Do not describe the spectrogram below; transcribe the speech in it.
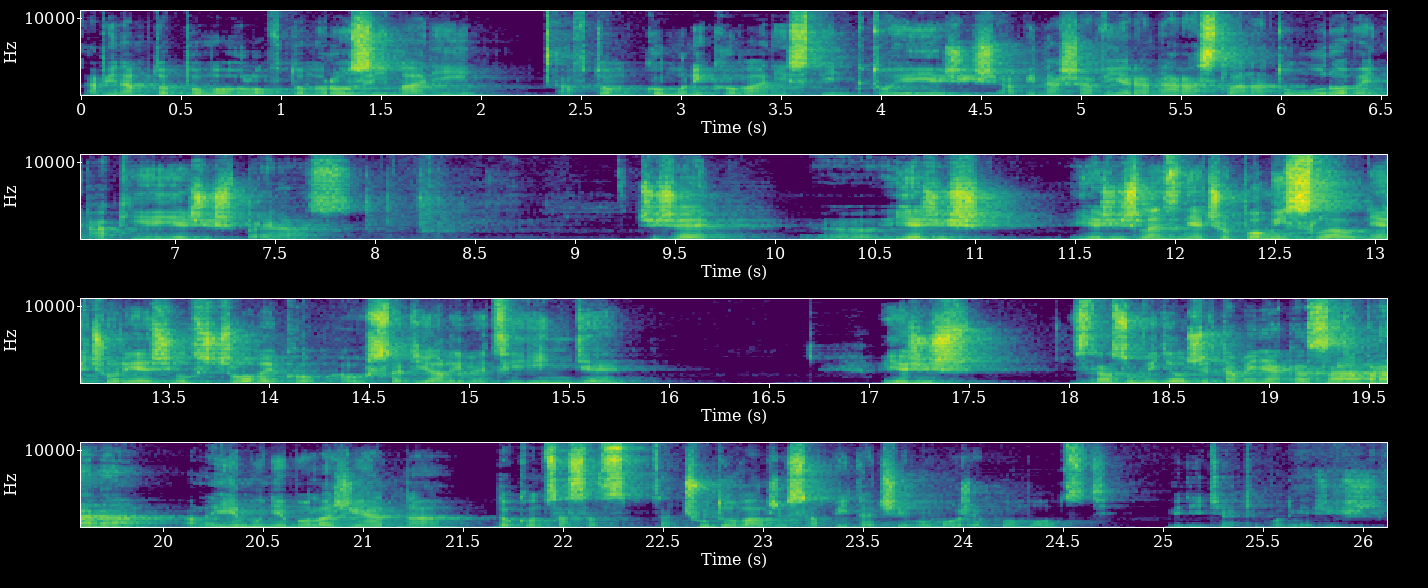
aby nám to pomohlo v tom rozímaní a v tom komunikovaní s tým, kto je Ježiš, aby naša viera narastla na tú úroveň, aký je Ježiš pre nás. Čiže e, Ježiš Ježiš len z niečo pomyslel, niečo riešil s človekom a už sa diali veci inde. Ježiš zrazu videl, že tam je nejaká zábrana, ale jemu nebola žiadna. Dokonca sa, sa čudoval, že sa pýta, či mu môže pomôcť. Vidíte, aký bol Ježiš.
